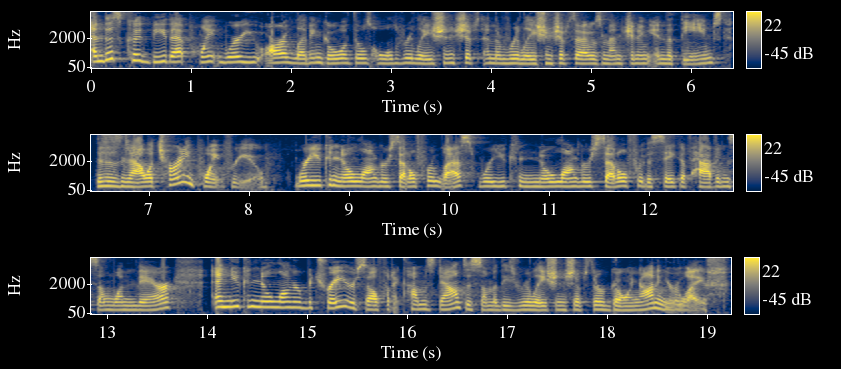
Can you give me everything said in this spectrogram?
And this could be that point where you are letting go of those old relationships and the relationships that I was mentioning in the themes. This is now a turning point for you where you can no longer settle for less, where you can no longer settle for the sake of having someone there, and you can no longer betray yourself when it comes down to some of these relationships that are going on in your life.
